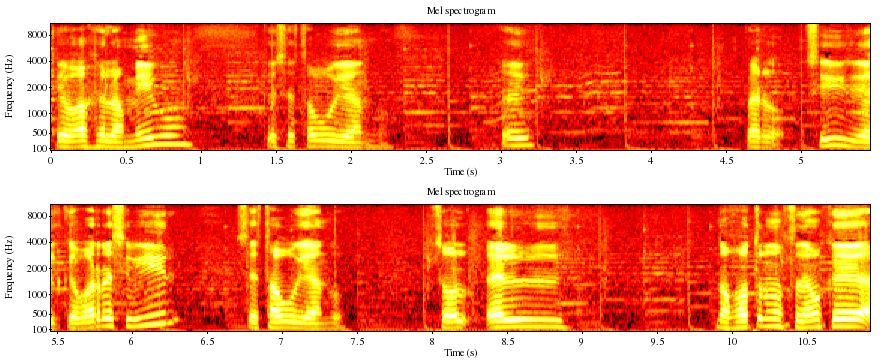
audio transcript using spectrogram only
que baje el amigo que se está bugueando. Ok. Pero sí, el que va a recibir se está bugueando él, nosotros nos tenemos que,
